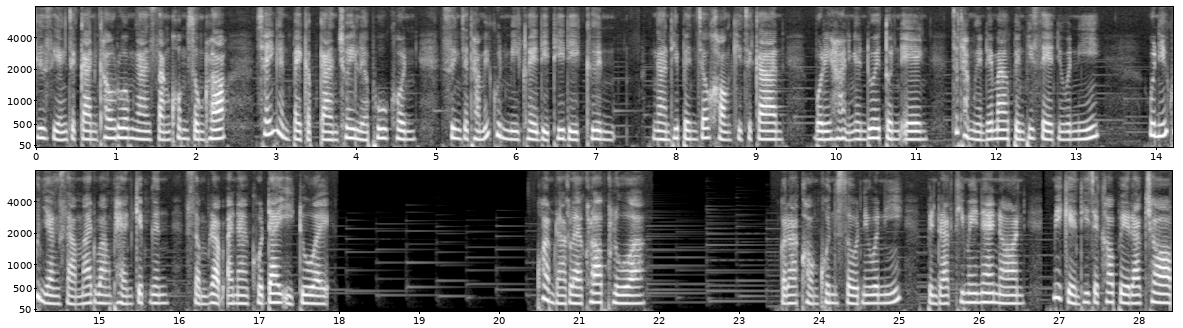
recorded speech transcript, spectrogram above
ชื่อเสียงจากการเข้าร่วมงานสังคมสงเคราะห์ ใช้เงินไปกับการช่วยเหลือผู้คน ซึ่งจะทำให้คุณมีเครดิตที่ดีขึ้น งานที่เป็นเจ้าของกิจการ บริหารเงินด้วยตนเอง จะทำเงินได้มากเป็นพิเศษในวันนี้ วันนี้คุณยังสามารถวางแผนเก็บเงินสำหรับอนาคตได้อีกด้วย ความรักและครอบครัวรักของคนโสดในวันนี้เป็นรักที่ไม่แน่นอน มีเกณฑ์ที่จะเข้าไปรักชอบ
